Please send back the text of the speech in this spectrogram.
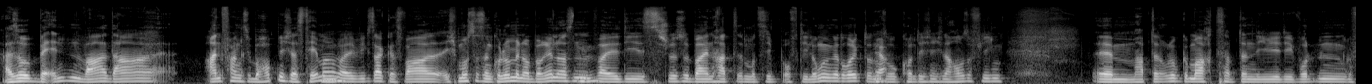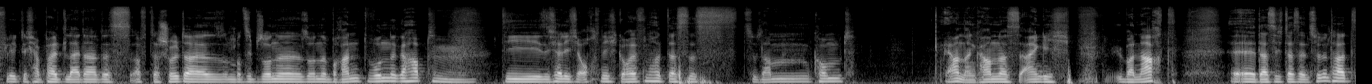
Also beenden war da anfangs überhaupt nicht das Thema, mhm. weil wie gesagt, das war, ich musste das in Kolumbien operieren lassen, mhm. weil dieses Schlüsselbein hat im Prinzip auf die Lunge gedrückt und ja. so konnte ich nicht nach Hause fliegen. Ähm, hab dann Urlaub gemacht, hab dann die, die Wunden gepflegt. Ich habe halt leider das auf der Schulter also im Prinzip so eine, so eine Brandwunde gehabt, mhm. die sicherlich auch nicht geholfen hat, dass es zusammenkommt. Ja, und dann kam das eigentlich über Nacht, äh, dass sich das entzündet hat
